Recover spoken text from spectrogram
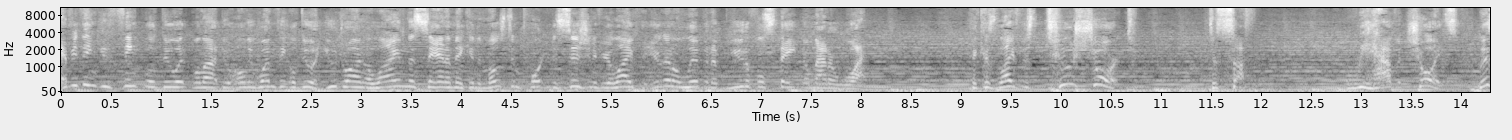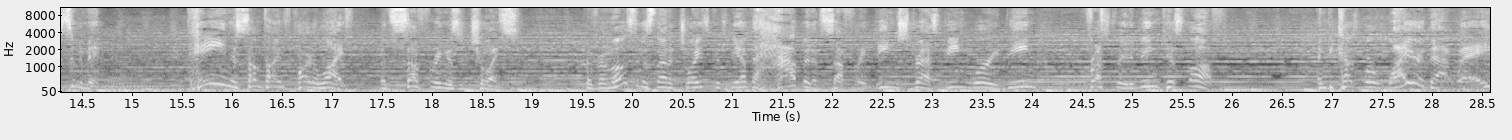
Everything you think will do it will not do. Only one thing will do it. You drawing a line in the sand and making the most important decision of your life that you're going to live in a beautiful state no matter what. Because life is too short to suffer. We have a choice. Listen to me. Pain is sometimes part of life, but suffering is a choice. But for most of us, not a choice because we have the habit of suffering, being stressed, being worried, being frustrated, being pissed off. And because we're wired that way,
